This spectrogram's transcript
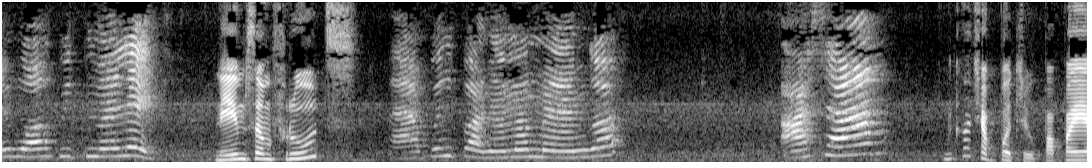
I walk with my legs. Name some fruits. Apple, banana, mango. Awesome. ఇంకా చెప్పొచ్చు పపాయ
